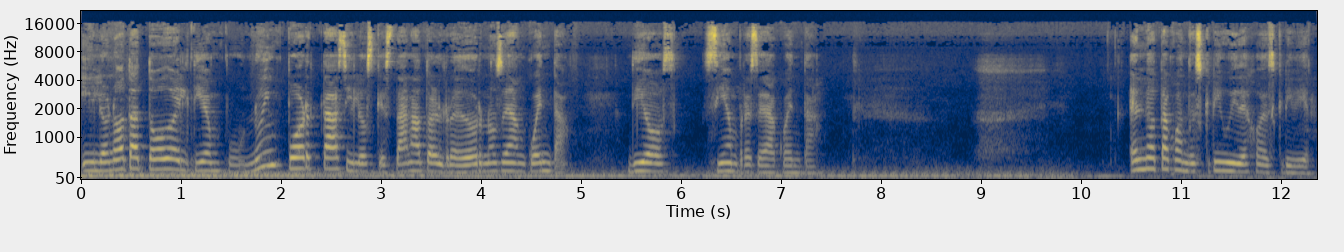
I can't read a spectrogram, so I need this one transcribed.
y lo nota todo el tiempo. No importa si los que están a tu alrededor no se dan cuenta. Dios siempre se da cuenta. Él nota cuando escribo y dejo de escribir.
